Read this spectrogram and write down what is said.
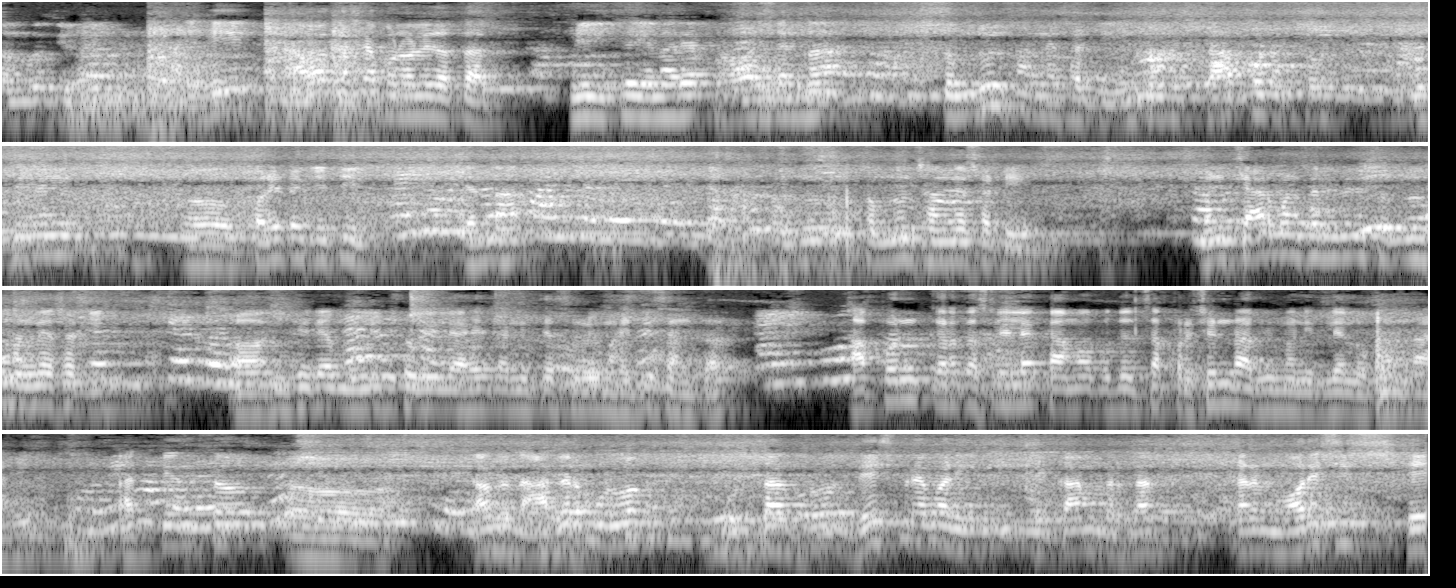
समृद्धी होईल. आणि हे नावा कशा बनवले जातात. हे इथे येणाऱ्या प्रवाशांना समजून सांगण्यासाठी यांच्याकडे स्टाफ पण असतो जसे जे पर्यटक येतील त्यांना समजून समजून सांगण्यासाठी म्हणजे चार माणसांनी तरी समजून सांगण्यासाठी इथे त्या मुली ठेवलेल्या आहेत आणि त्या सगळी माहिती सांगतात. आपण करत असलेल्या कामाबद्दलचा प्रचंड अभिमान इथल्या लोकांना आहे. अत्यंत आदरपूर्वक उत्साहपूर्वक देशप्रेमाने हे काम करतात. कारण मॉरिशिस हे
